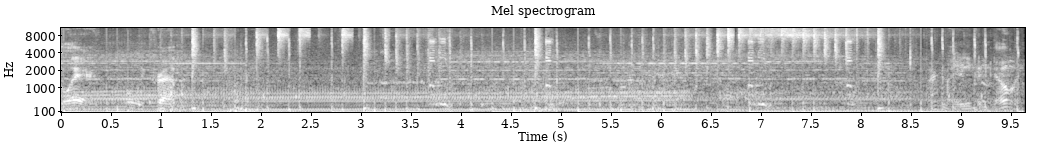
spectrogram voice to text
Glare. Holy crap. Where am I even going?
